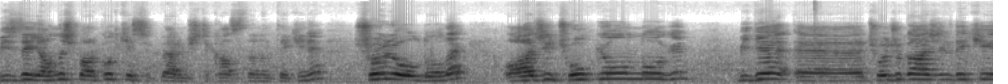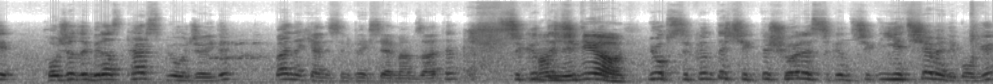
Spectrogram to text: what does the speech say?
Biz de yanlış barkod kesip vermiştik hastanın tekine. Şöyle oldu olay. Acil çok yoğundu o gün. Bir de eee, çocuk acildeki hoca da biraz ters bir hocaydı. Ben de kendisini pek sevmem zaten. Sıkıntı Lan ne çıktı. diyorsun? Yok sıkıntı çıktı. Şöyle sıkıntı çıktı. Yetişemedik o gün.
